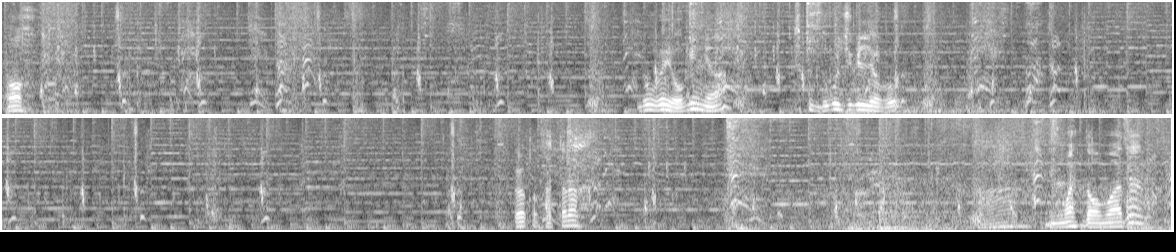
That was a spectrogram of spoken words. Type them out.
어. 너왜 여기 있냐? 누굴 죽이려고? 그럴 것 같더라. 아, 정말 너무하다.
